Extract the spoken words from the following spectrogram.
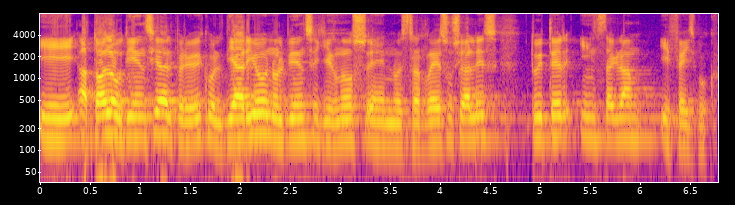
Y a toda la audiencia del periódico El Diario, no olviden seguirnos en nuestras redes sociales, Twitter, Instagram y Facebook.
